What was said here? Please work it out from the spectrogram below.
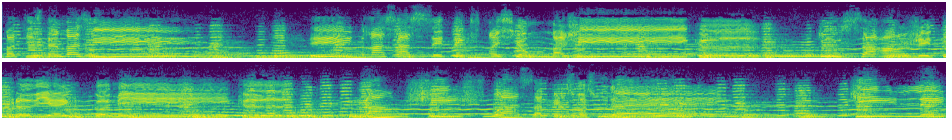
Baptiste. Et grâce à cette expression magique, tout s'arrange et tout devient comique. Quand Chichoua s'aperçoit soudain qu'il est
